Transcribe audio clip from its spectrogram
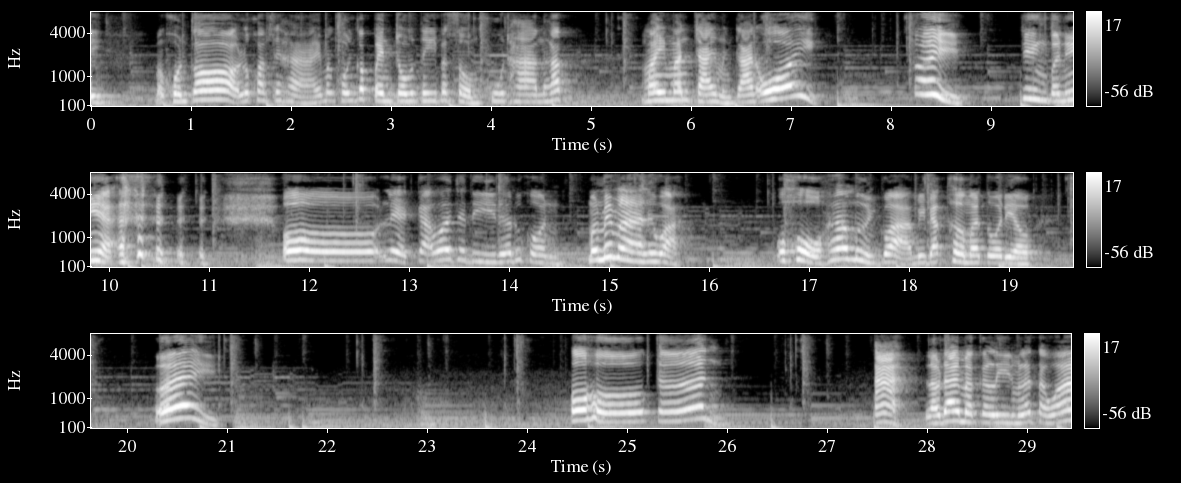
ย บางคนก็ลดความเสียหาย บางคนก็เป็นโจมตีผสมคูลไทม์นะครับ ไม่มั่นใจเหมือนกัน โอ้ย เฮ้ย จริงปะเนี่ย โอ้เลดกะว่าจะดีนะทุกคน มันไม่มาเลยว่ะ โอ้โหห้าหมื่นกว่า มีแบ็คเพิร์มมาตัวเดียว เฮ้ย โอ้โห เกิน อะ เราได้มาการีนมาแล้วแต่ว่า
